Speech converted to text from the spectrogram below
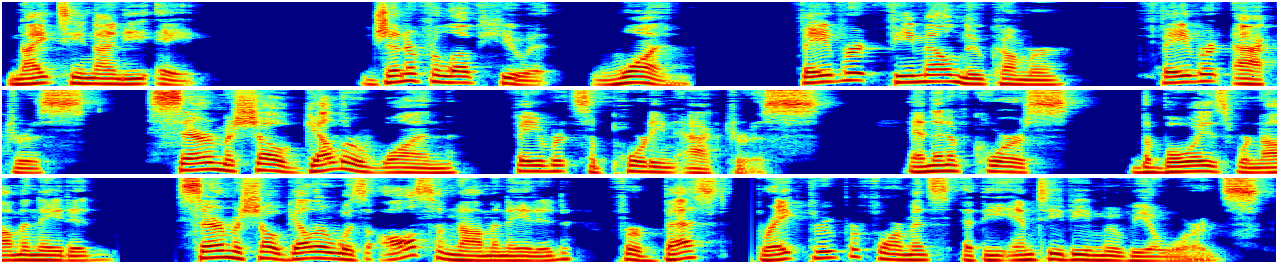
1998. Jennifer Love Hewitt, one. Favorite female newcomer, favorite actress. Sarah Michelle Gellar won favorite supporting actress. And then, of course, the boys were nominated. Sarah Michelle Gellar was also nominated for Best Breakthrough Performance at the MTV Movie Awards.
